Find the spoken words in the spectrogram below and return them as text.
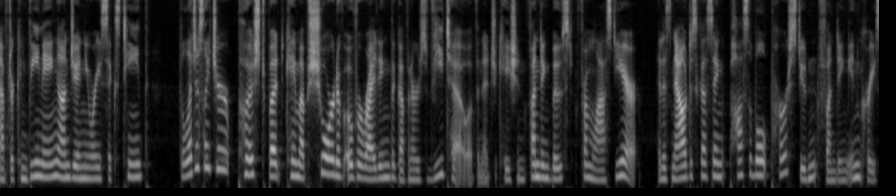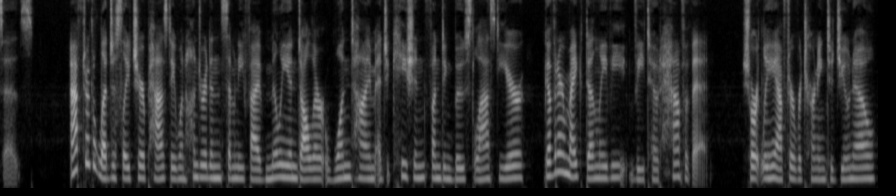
After convening on January 16th, the legislature pushed but came up short of overriding the governor's veto of an education funding boost from last year and is now discussing possible per student funding increases. After the legislature passed a $175 million one time education funding boost last year, Governor Mike Dunleavy vetoed half of it. Shortly after returning to Juneau,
